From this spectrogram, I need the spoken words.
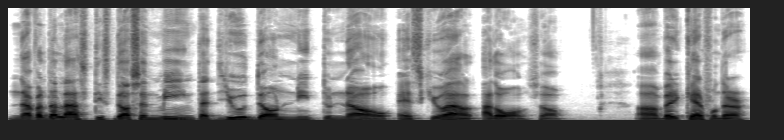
Nevertheless, this doesn't mean that you don't need to know SQL at all. So, uh, very careful there.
